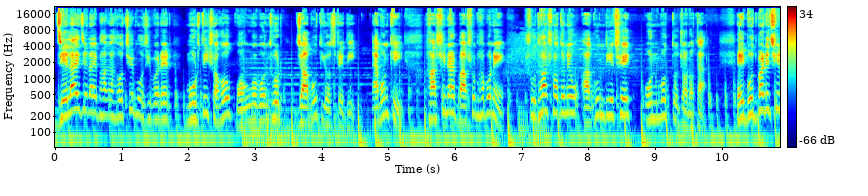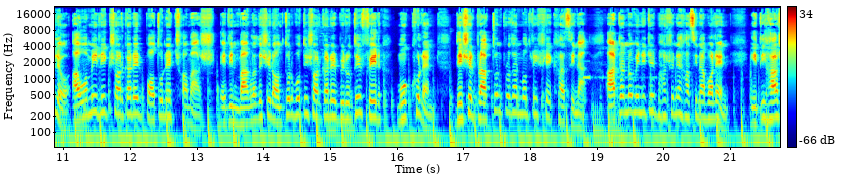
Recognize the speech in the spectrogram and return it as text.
জেলায় জেলায় ভাঙা হচ্ছে মুজিবরের মূর্তি সহ বঙ্গবন্ধুর যাবতীয় স্মৃতি। এমনকি হাসিনার বাসভবনে সুধা সদনেও আগুন দিয়েছে উন্মত্ত জনতা। এই বুধবারই ছিল আওয়ামী লীগ সরকারের পতনের ছমাস এদিন বাংলাদেশের অন্তর্বর্তী সরকারের বিরুদ্ধে ফের মুখ খোলেন দেশের প্রাক্তন প্রধানমন্ত্রী শেখ হাসিনা। আটান্ন মিনিটের ভাষণে হাসিনা বলেন, ইতিহাস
